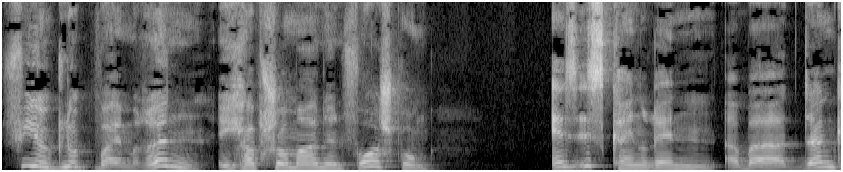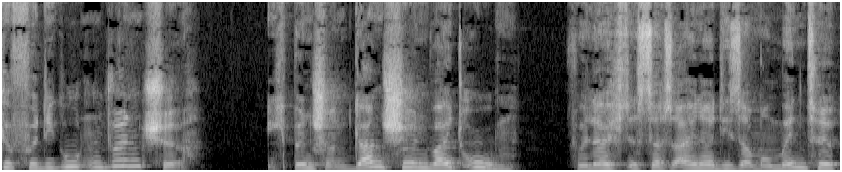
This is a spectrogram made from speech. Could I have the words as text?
Viel Glück beim Rennen. Ich hab schon mal einen Vorsprung. Es ist kein Rennen, aber danke für die guten Wünsche. Ich bin schon ganz schön weit oben. Vielleicht ist das einer dieser Momente,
